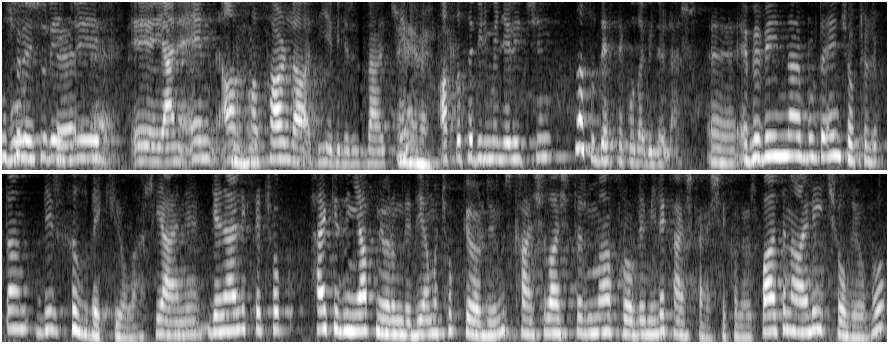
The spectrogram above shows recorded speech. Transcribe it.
Bu, süreçte, süreci evet. e, yani en az hasarla diyebiliriz belki. Evet. Atlatabilmeleri için nasıl destek olabilirler? Ee, ebeveynler burada en çok çocuktan bir hız bekliyorlar. Yani genellikle çok herkesin yapmıyorum dediği ama çok gördüğümüz karşılaştırma problemiyle karşı karşıya kalıyoruz. Bazen aile içi oluyor bu.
